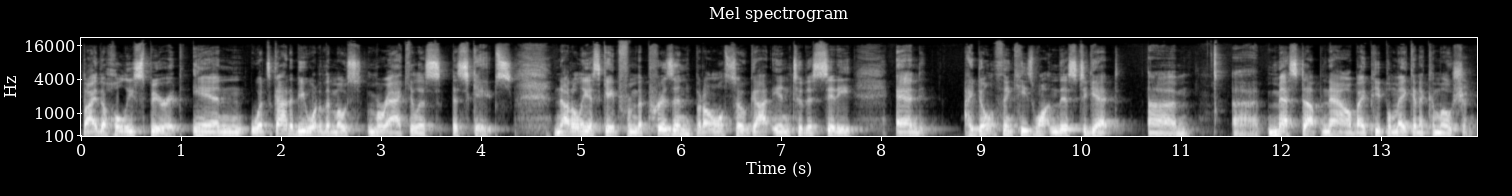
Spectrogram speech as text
by the Holy Spirit in what's got to be one of the most miraculous escapes. Not only escaped from the prison, but also got into the city. And I don't think he's wanting this to get um, uh, messed up now by people making a commotion.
